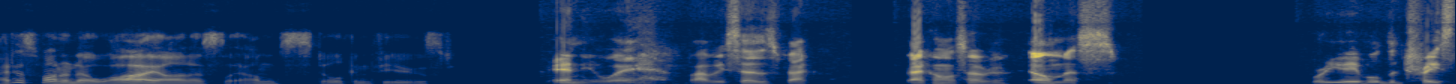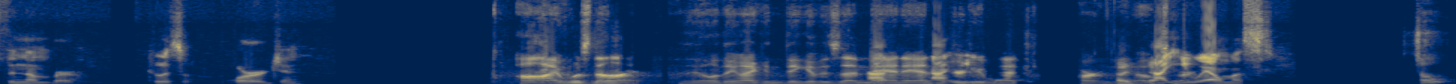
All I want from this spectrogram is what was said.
I just want to know why, honestly. I'm still confused. Anyway, Bobby says back back on the subject, Elmas, were you able to trace the number to its origin? Uh, I was not. The only thing I can think of is that Not- man not answered you. who matched Martin. Uh, Oh, Not sorry. you, Elmas. So,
